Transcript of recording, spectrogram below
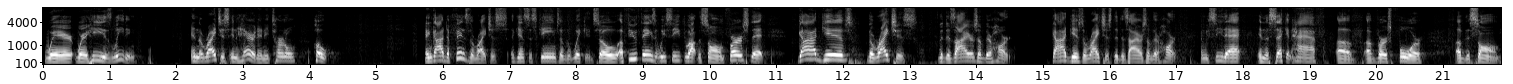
where where he is leading and the righteous inherit an eternal hope. And God defends the righteous against the schemes of the wicked. So, a few things that we see throughout the psalm. First, that God gives the righteous the desires of their heart. God gives the righteous the desires of their heart. And we see that in the second half of, of verse 4 of the psalm,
